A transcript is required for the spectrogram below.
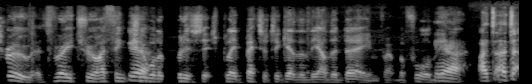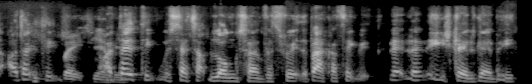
true. It's very true. I think yeah. Chilwell and Pulisic played better together the other day. In fact, before. The, yeah, I, I, don't, I don't think. Space, yeah, I yeah. don't think we're set up long term for three at the back. I think each game is going to be.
